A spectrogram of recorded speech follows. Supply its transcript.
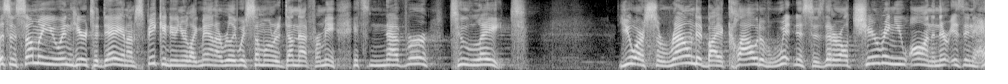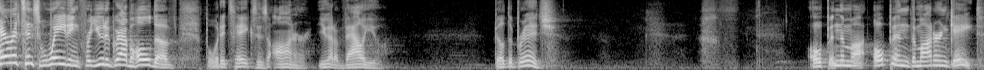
Listen, some of you in here today, and I'm speaking to you, and you're like, man, I really wish someone would have done that for me. It's never too late. You are surrounded by a cloud of witnesses that are all cheering you on, and there is inheritance waiting for you to grab hold of. But what it takes is honor. You got a value. Build the bridge. Open the, mo- open the modern gate.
